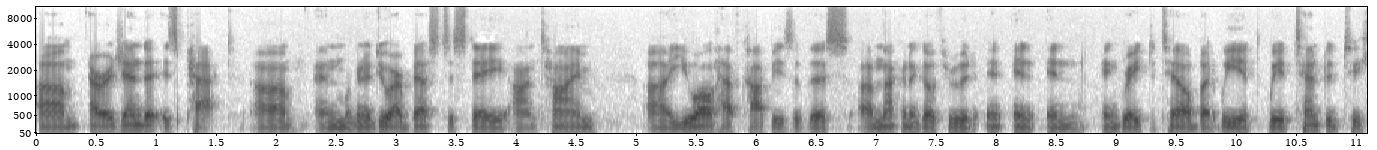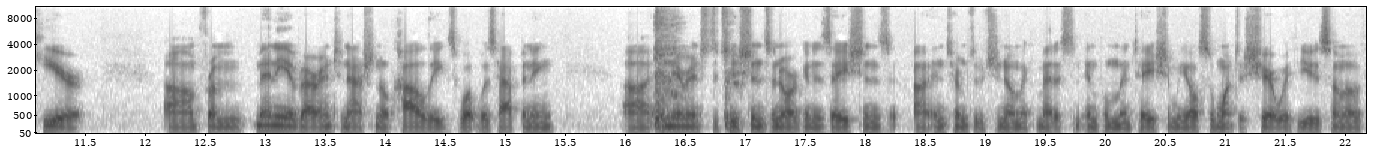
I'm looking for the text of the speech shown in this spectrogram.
Um, Our agenda is packed, um, and we're going to do our best to stay on time. Uh, You all have copies of this. I'm not going to go through it in- in, in, great detail, but we, we attempted to hear um, from many of our international colleagues what was happening uh, in their institutions and organizations uh, in terms of genomic medicine implementation. We also want to share with you some of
